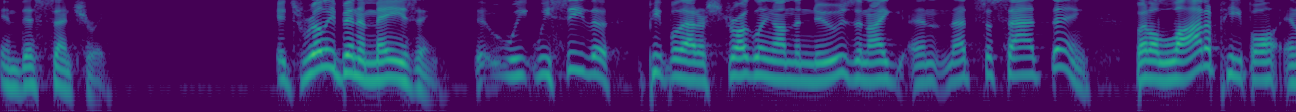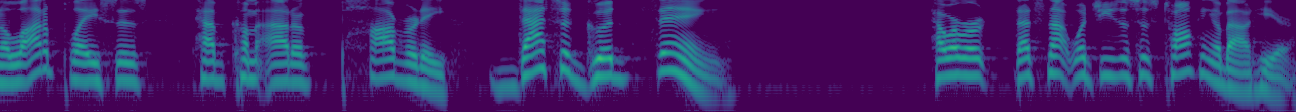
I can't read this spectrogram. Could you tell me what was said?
in this century. It's really been amazing. We, we see the people that are struggling on the news, and, I, and that's a sad thing. But a lot of people in a lot of places have come out of poverty. That's a good thing. However, that's not what Jesus is talking about here.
